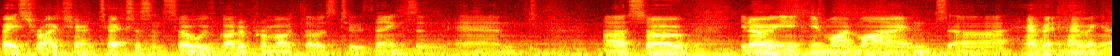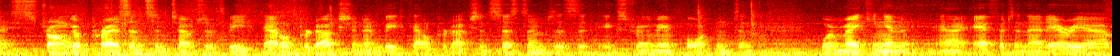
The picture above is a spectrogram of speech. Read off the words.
based right here in Texas. And so we've got to promote those two things and, and uh, so, you know, in, in my mind, uh, having, having a stronger presence in terms of beef cattle production and beef cattle production systems is extremely important, and we're making an uh, effort in that area.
